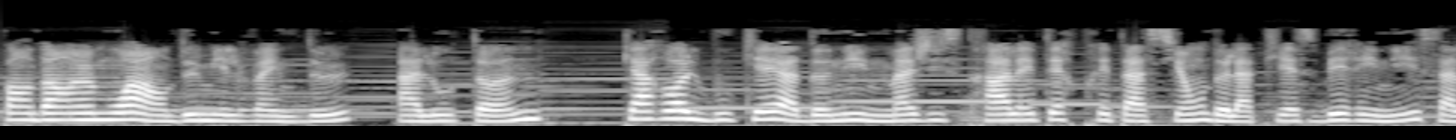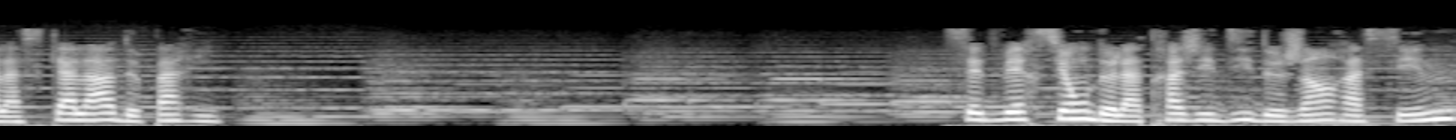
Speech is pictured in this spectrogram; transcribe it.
Pendant un mois en 2022, à l'automne, Carole Bouquet a donné une magistrale interprétation de la pièce Bérénice à la Scala de Paris. Cette version de la tragédie de Jean Racine,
